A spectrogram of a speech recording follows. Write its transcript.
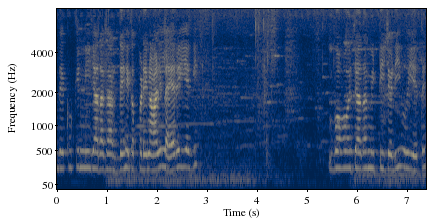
ਦੇਖੋ ਕਿੰਨੀ ਜ਼ਿਆਦਾ ਗਰਦ ਇਹ ਕੱਪੜੇ ਨਾਲ ਹੀ ਲੈ ਰਹੀ ਹੈਗੀ। ਬਹੁਤ ਜ਼ਿਆਦਾ ਮਿੱਟੀ ਚੜੀ ਹੋਈ ਹੈ ਤੇ।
